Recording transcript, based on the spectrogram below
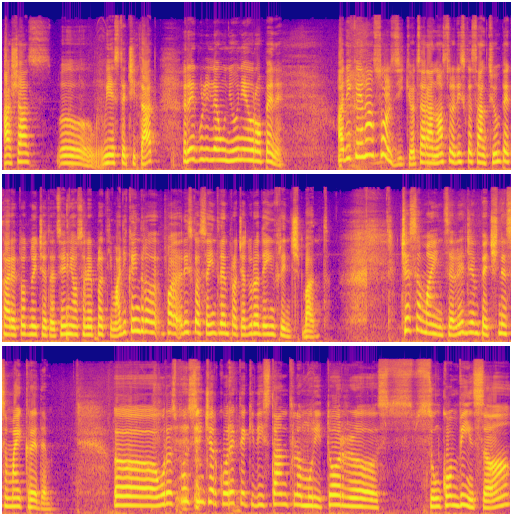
așa Uh, este citat, regulile Uniunii Europene. Adică e nasol, zic eu, țara noastră riscă sancțiuni pe care tot noi cetățenii o să le plătim. Adică intră, riscă să intre în procedură de infringement. Ce să mai înțelegem, pe cine să mai credem? Uh, un răspuns sincer, corect, echidistant, lămuritor, uh, sunt convinsă,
